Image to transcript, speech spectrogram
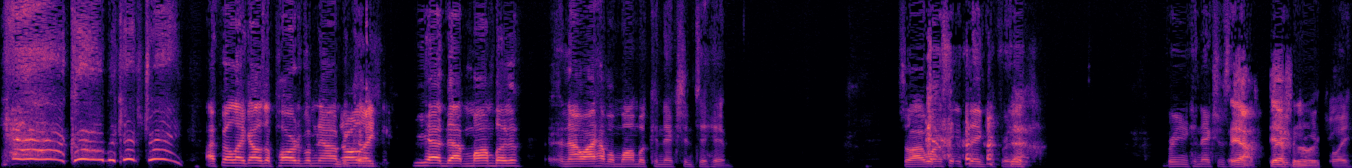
yeah, Carl McKinstry. I felt like I was a part of him now They're because like, he had that Mamba, and now I have a Mamba connection to him. So I want to say thank you for that. Bringing connections. Yeah, everybody. definitely. Joy.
